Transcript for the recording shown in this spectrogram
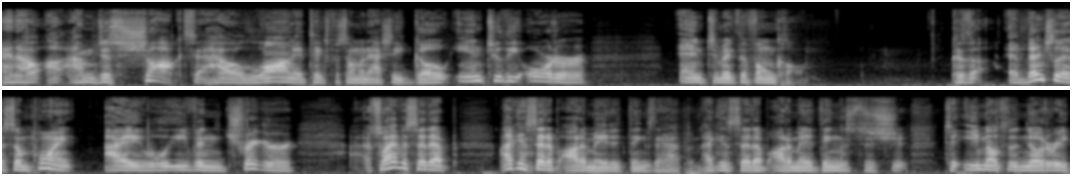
And i am just shocked at how long it takes for someone to actually go into the order and to make the phone call. Because uh, eventually at some point i will even trigger so i have it set up i can set up automated things to happen. I can set up automated things to sh- to email to the notary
